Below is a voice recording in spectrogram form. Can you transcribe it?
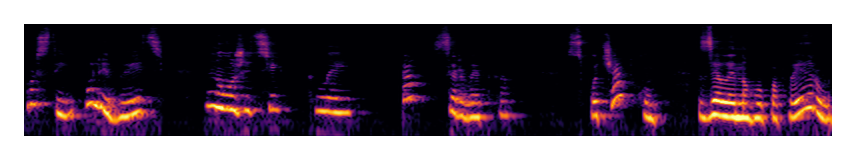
простий олівець, ножиці, клей та серветка. Спочатку зеленого паперу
